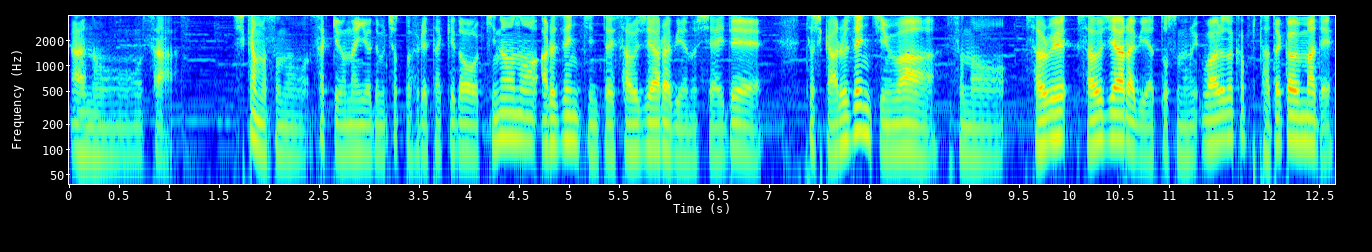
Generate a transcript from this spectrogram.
あのー、さしかもそのさっきの内容でもちょっと触れたけど昨日のアルゼンチン対サウジアラビアの試合で確かアルゼンチンはそのサウジアラビアとそのワールドカップ戦うまで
